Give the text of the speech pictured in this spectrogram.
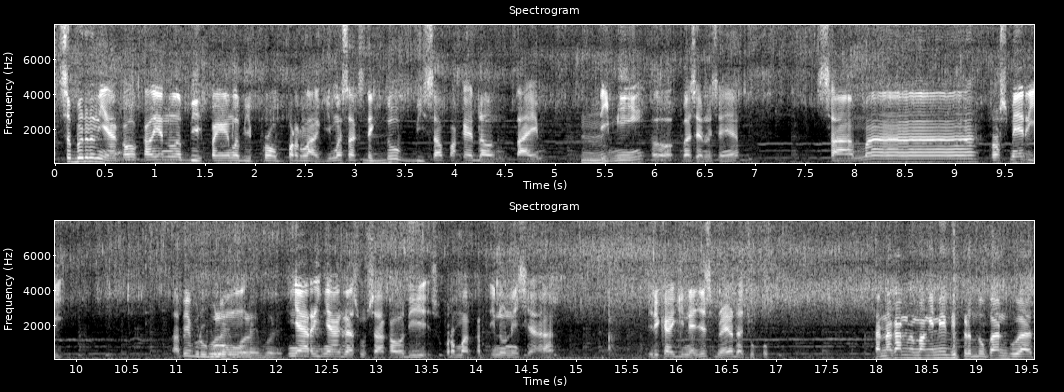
Sebenarnya kalau kalian lebih pengen lebih proper lagi masak steak tuh bisa pakai downtime, Hmm. timi kalau bahasa Indonesia sama rosemary. Tapi berhubung Boleh, boleh, boleh. nyarinya agak susah kalau di supermarket Indonesia. Jadi kayak gini aja sebenarnya udah cukup. Karena kan memang ini diperuntukkan buat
